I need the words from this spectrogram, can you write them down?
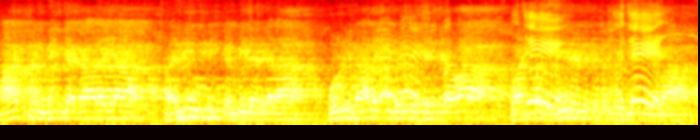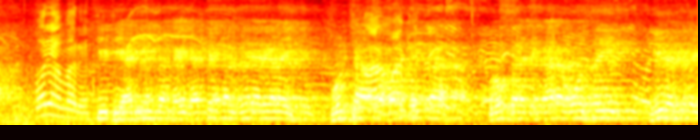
ஆற்றல் மிக்க காலையா? அறிவு மிக்க வீரர்களா? ஒரு காலைக்கு பெருமை சேர்த்திடவா ஒன்பது வீரர்களுக்கு பெருமை சேர்த்திடவா போறியா பாரு. சீட்டி அடியுங்கள் கை தட்டுங்கள் வீரர்களை உற்சாகப்படுத்துங்கள் உங்களது கர ஓசை வீரர்களை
